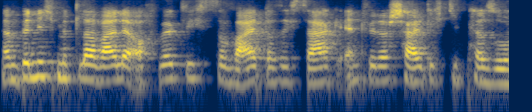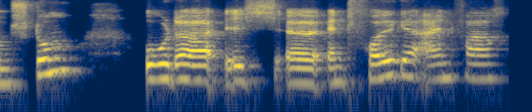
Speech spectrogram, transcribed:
Dann bin ich mittlerweile auch wirklich so weit, dass ich sage, entweder schalte ich die Person stumm oder ich äh, entfolge einfach,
